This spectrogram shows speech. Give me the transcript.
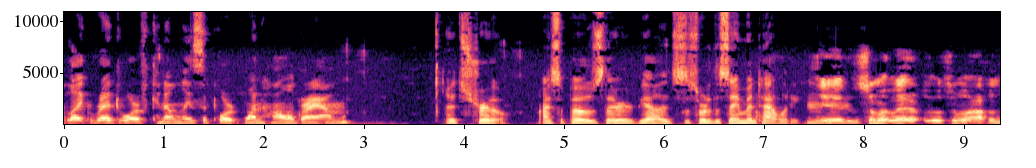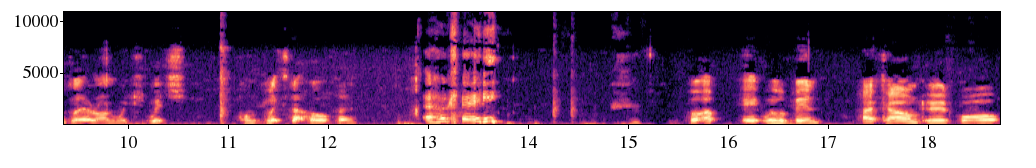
like Red Dwarf can only support one hologram. it's true. I suppose they're, yeah, it's sort of the same mentality. Yeah, there's something later. There's something that happens later on which which conflicts that whole thing. Okay. But uh, it will have been accounted for.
